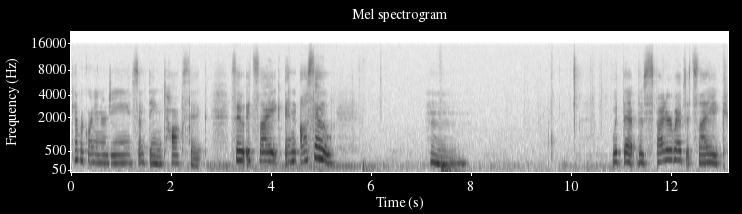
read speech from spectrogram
Capricorn energy, something toxic. So it's like, and also, hmm with the those spider webs, it's like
